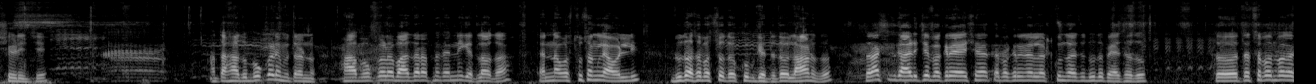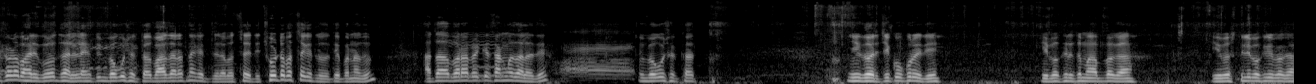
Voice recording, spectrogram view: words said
शेळींचे. आता हा जो बोकड आहे मित्रांनो हा बोकड बाजारातनं त्यांनी घेतला होता. त्यांना वस्तू चांगली आवडली. दूध असं बसत होतं खूप घेत होतं लहान होतं. तर अशीच गाडीच्या बकऱ्या यायच्या त्या बकऱ्यांना लटकून जायचं दूध प्यायचा तो तर त्याचं पण बघा केवढं भारी ग्रोथ झालेलं आहे. तुम्ही बघू शकता बाजारात नाही घेतलेलं बच्चा आहे ते. छोटं बच्चा घेतलं होतं ते पण अजून. आता बऱ्यापैकी चांगलं झालं ते. तुम्ही बघू शकतात. ही घरची कोकरू आहे ते. ही बकरीचं माप बघा. ही बसलेली बकरी बघा.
